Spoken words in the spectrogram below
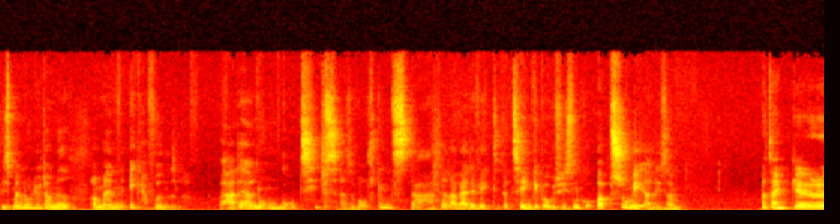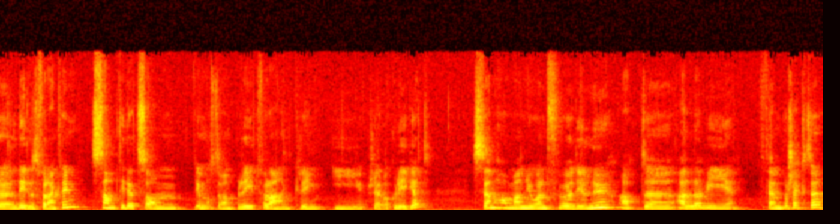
Hvis man nu lytter med, og man ikke har fået midler, hvad er der nogle gode tips? Altså, hvor skal man starte, eller hvad er det vigtigt at tænke på, hvis vi sådan kunne opsummere ligesom, Jag tänker eh, ledelseförankring samtidigt som det måste vara en bred förankring i själva kollegiet. Sen har man ju en fördel nu att eh, alla vi fem projekter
